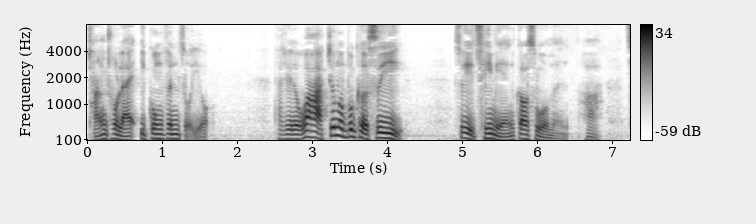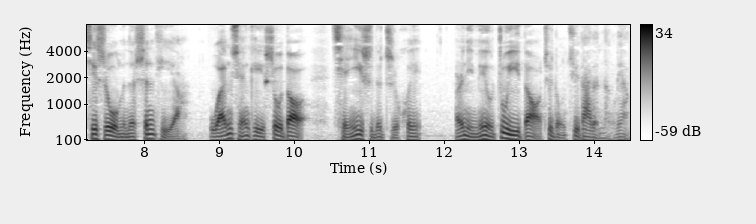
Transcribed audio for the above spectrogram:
长出来一公分左右。他觉得哇，这么不可思议。所以催眠告诉我们哈，其实我们的身体呀，完全可以受到潜意识的指挥，而你没有注意到这种巨大的能量。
